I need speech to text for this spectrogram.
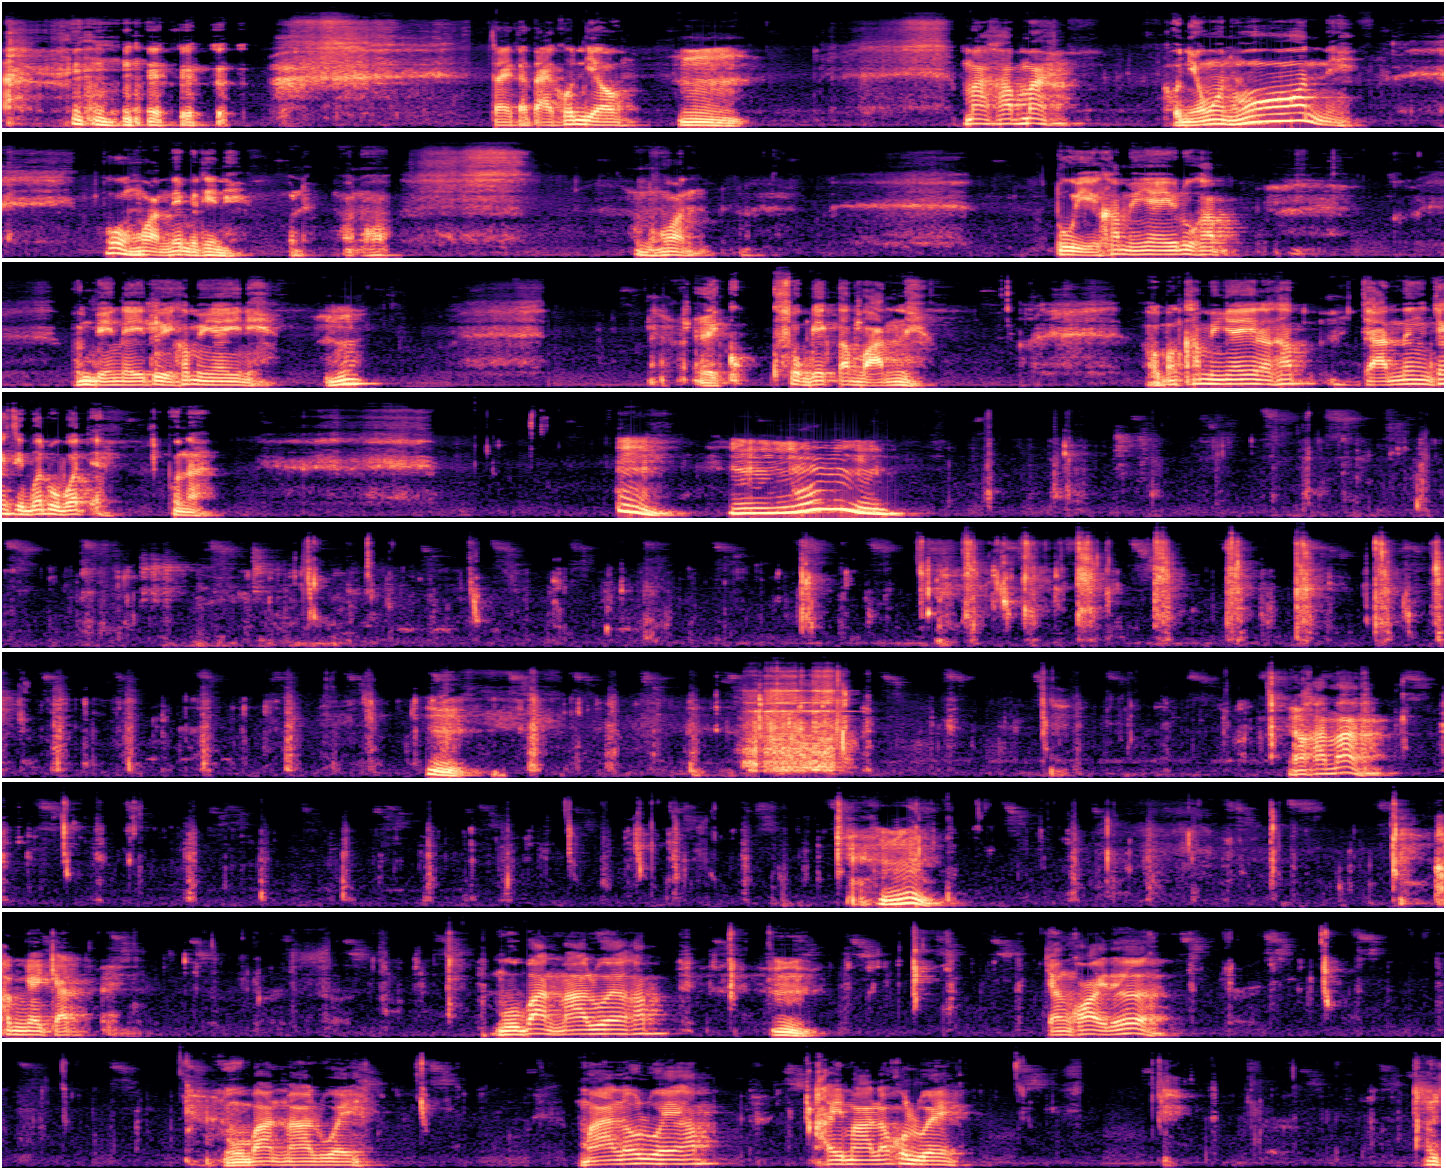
ตายก็ตายคนเดียว อืม มาครับมาข้าวเหนียวมันฮ้อนนี่โอ้ฮ้อนได้ไปที่นี่ฮ้อนฮ้อนฮ้อนฮ้อนตุ๋ยข้ามใหญ่ๆดูครับ มันเพียงในตุ้ยเขาไม่ไงนี่ไอ้ส่งเด็กตับหวานนี่เอามาคำยังไงล่ะครับ จานหนึ่งจักสิเบิดบ่เบิดพุ่นน่ะ อืมอืม อืมนะครับมาอืมคำใหญ่จัด หมู่บ้านมารวยครับ อืม จังค่อยเด้อ หมู่บ้านมารวย มาแล้วรวยครับ ใครมาแล้วก็รวย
